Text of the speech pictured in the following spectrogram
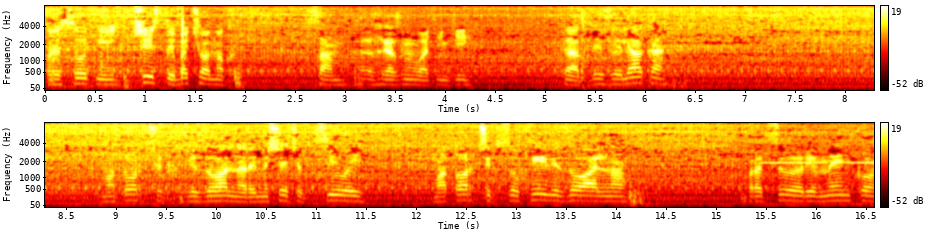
Присутній чистий бачонок. Сам грязнуватенький. Так, дизеляка. Моторчик візуально, ремішечок цілий. Моторчик сухий візуально. Працює рівненько.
